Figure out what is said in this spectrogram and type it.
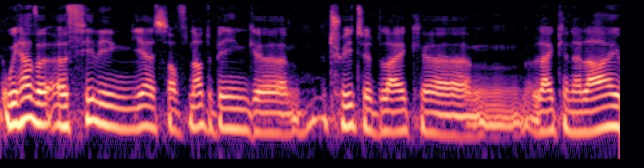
We have a, a, feeling, yes, of not being um, treated like um, like an ally.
